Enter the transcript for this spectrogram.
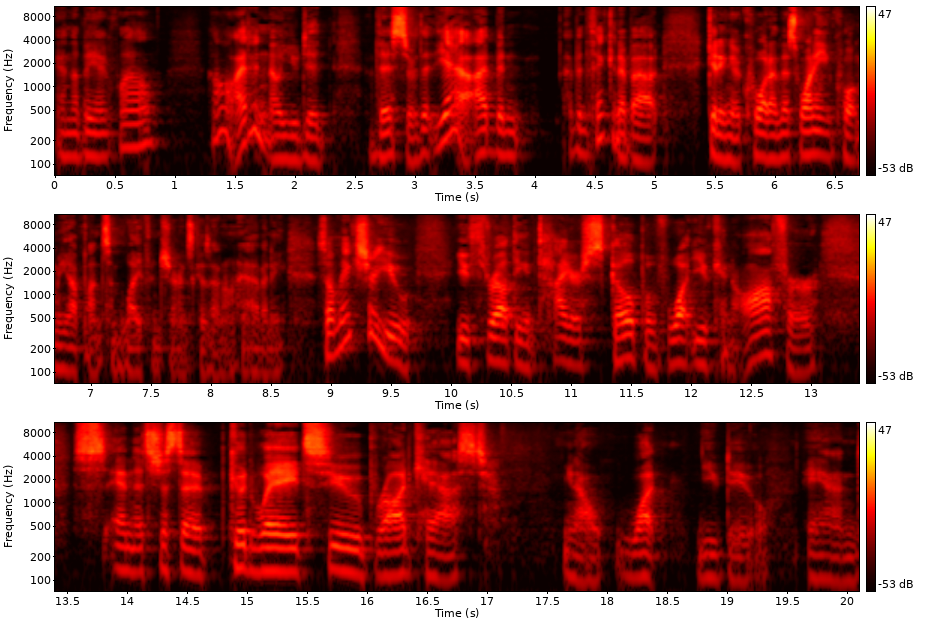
and they'll be like, well, oh, I didn't know you did this or that. Yeah, I've been I've been thinking about getting a quote on this. Why don't you quote me up on some life insurance because I don't have any. So make sure you you throw out the entire scope of what you can offer, and it's just a good way to broadcast, you know what you do. And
